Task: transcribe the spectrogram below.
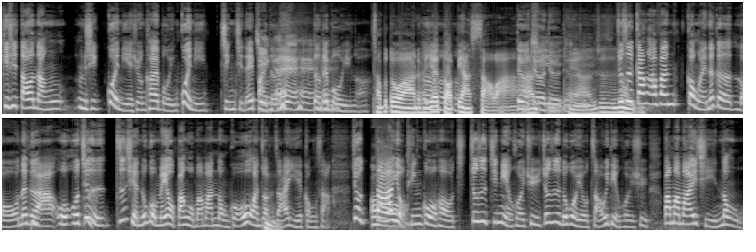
其实台湾人不是过年的时候开播音，过年。经济的摆的的的播音啊，差不多啊，那些大变少啊，对对对对啊，就是就是刚阿帆讲的那个楼那个啊，我我其实之前如果没有帮我妈妈弄过，我完全不知道阿姨工啥，就大家有听过吼，就是今年回去，就是如果有早一点回去，帮妈妈一起弄。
